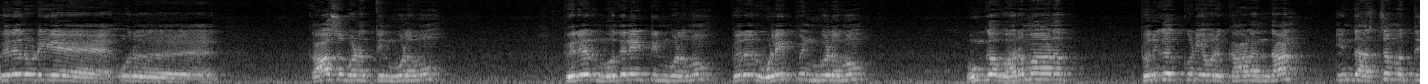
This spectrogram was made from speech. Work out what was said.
பிறருடைய ஒரு காசு பணத்தின் மூலமும் பிறர் முதலீட்டின் மூலமும் பிறர் உழைப்பின் மூலமும் உங்கள் வருமானம் பெருகக்கூடிய ஒரு காலம்தான் இந்த அஷ்டமத்து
